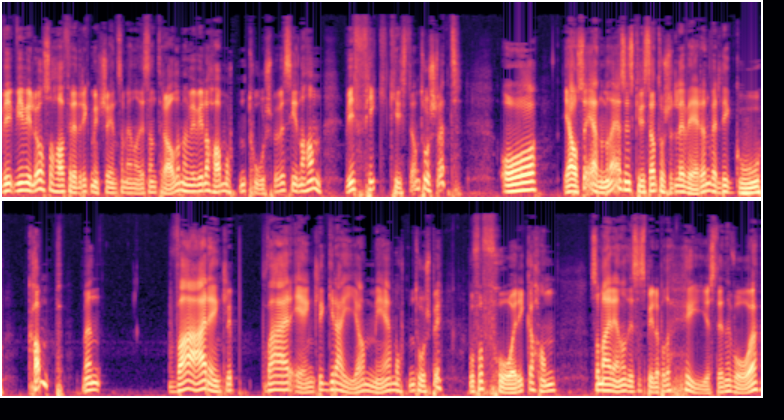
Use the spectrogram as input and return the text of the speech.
vi, vi ville jo også ha Fredrik Mytsjø inn som en av de sentrale, men vi ville ha Morten Thorsbø ved siden av han. Vi fikk Christian Thorstvedt. Og jeg er også enig med deg. Jeg syns Christian Thorstvedt leverer en veldig god kamp. Men hva er egentlig, hva er egentlig greia med Morten Thorsby? Hvorfor får ikke han, som er en av de som spiller på det høyeste nivået,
